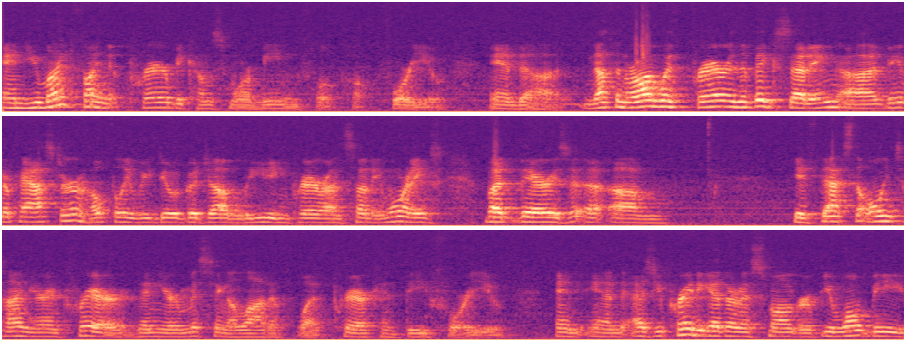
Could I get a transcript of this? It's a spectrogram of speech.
And you might find that prayer becomes more meaningful for you. And uh, nothing wrong with prayer in the big setting. Uh, being a pastor, hopefully we do a good job leading prayer on Sunday mornings. But there is, a, um, if that's the only time you're in prayer, then you're missing a lot of what prayer can be for you. And, and as you pray together in a small group, you won't be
